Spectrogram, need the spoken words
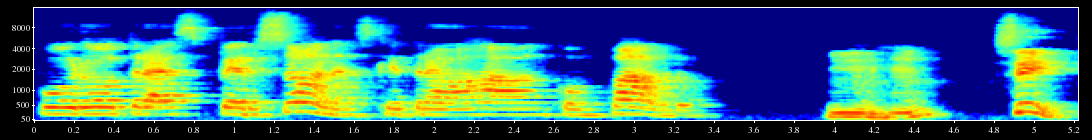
por otras personas que trabajaban con Pablo. Sí,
